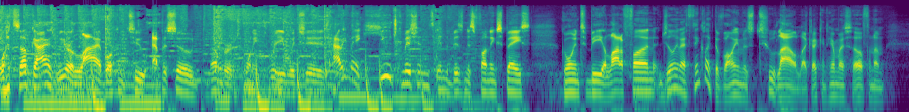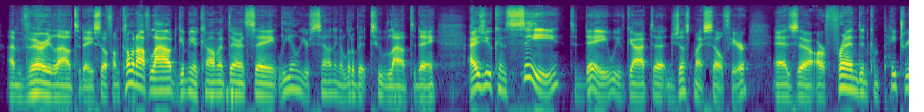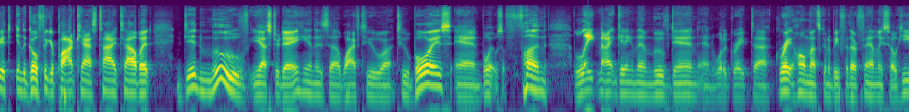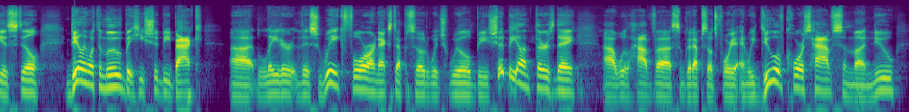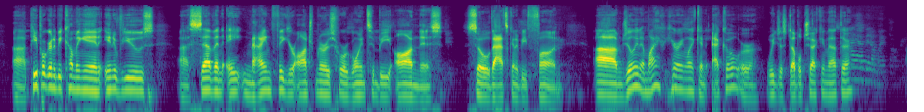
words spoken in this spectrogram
What's up, guys? We are live. Welcome to episode number 23, which is how do you make huge commissions in the business funding space? Going to be a lot of fun. Jillian, I think like the volume is too loud. Like I can hear myself and I'm I'm very loud today. So if I'm coming off loud, give me a comment there and say, Leo, you're sounding a little bit too loud today. As you can see, today we've got uh, just myself here as uh, our friend and compatriot in the Go Figure podcast, Ty Talbot, did move yesterday. He and his uh, wife, two, uh, two boys, and boy, it was a fun late night getting them moved in, and what a great, uh, great home that's going to be for their family. So he is still dealing with the move, but he should be back. Uh, later this week for our next episode, which will be should be on Thursday. Uh, we'll have uh, some good episodes for you. And we do, of course, have some uh, new uh, people are going to be coming in, interviews, uh, seven, eight, nine figure entrepreneurs who are going to be on this. So that's going to be fun. Um, Jillian, am I hearing like an echo or we just double checking that there?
